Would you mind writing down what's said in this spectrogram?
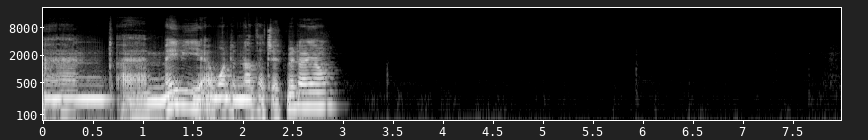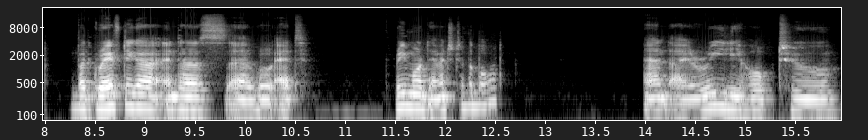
And uh, maybe I want another Jet Medallion. But Gravedigger enters uh, will add three more damage to the board. And I really hope to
